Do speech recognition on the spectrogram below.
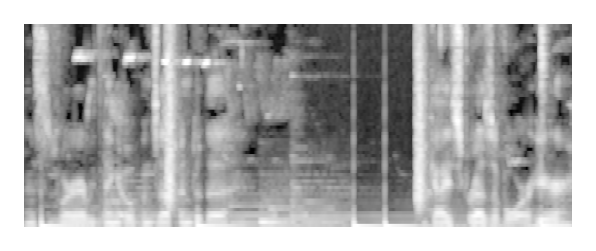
this is where everything opens up into the Geist Reservoir here.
